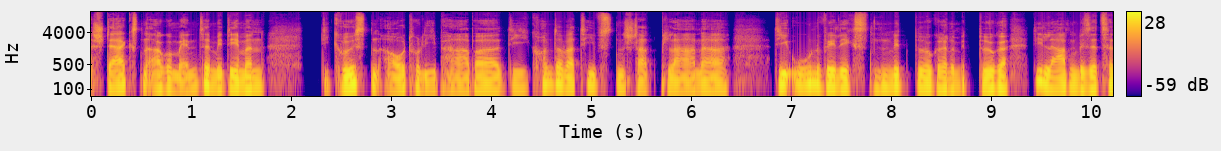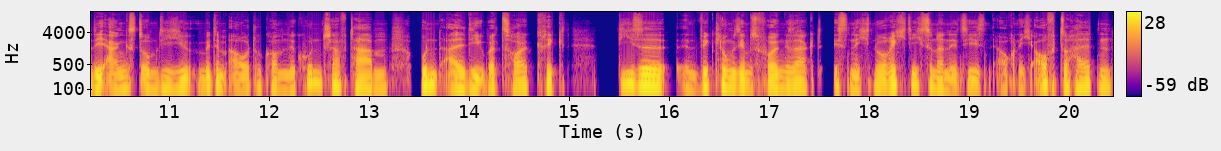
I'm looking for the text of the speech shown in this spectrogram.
stärksten Argumente, mit denen man die größten Autoliebhaber, die konservativsten Stadtplaner, die unwilligsten Mitbürgerinnen und Mitbürger, die Ladenbesitzer, die Angst um die mit dem Auto kommende Kundschaft haben und all die überzeugt kriegt, diese Entwicklung, Sie haben es vorhin gesagt, ist nicht nur richtig, sondern sie ist auch nicht aufzuhalten.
